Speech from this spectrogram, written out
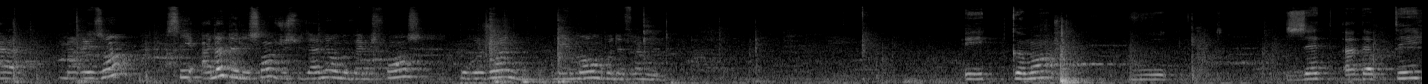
à- ma raison, c'est à l'adolescence, je suis allée en Nouvelle-France pour rejoindre mes membres de famille. Et comment vous êtes adapté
